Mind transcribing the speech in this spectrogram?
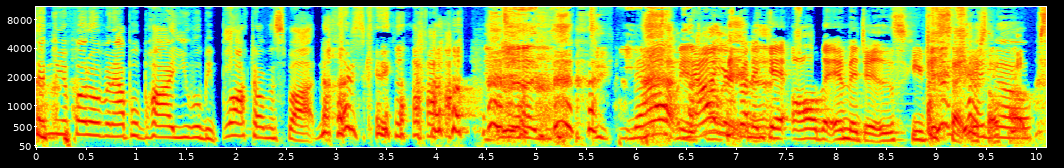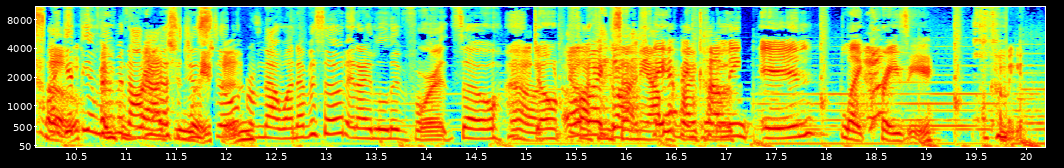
send me a photo of an apple pie, you will be blocked on the spot. No, I'm just kidding. now, now you're gonna get all the images. You just set yourself up. So, I get the Illuminati messages still from that one episode, and I live for it. So oh. don't oh fucking send me apple pie. They have been coming in like crazy. coming in.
